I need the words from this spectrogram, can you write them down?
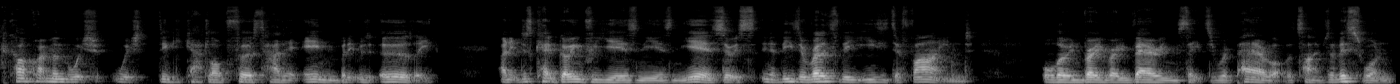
I can't quite remember which which Dinky catalog first had it in, but it was early and it just kept going for years and years and years. So it's you know these are relatively easy to find, although in very very varying states of repair a lot of the time. So this one,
